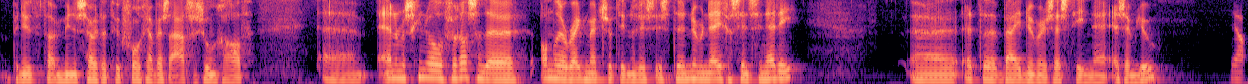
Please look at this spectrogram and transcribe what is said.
benieuwd dat Minnesota natuurlijk vorig jaar best aardig seizoen gehad. Uh, en misschien wel een verrassende andere ranked matchup die er is, is de nummer 9 Cincinnati. Uh, het bij nummer 16 SMU. Ja,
